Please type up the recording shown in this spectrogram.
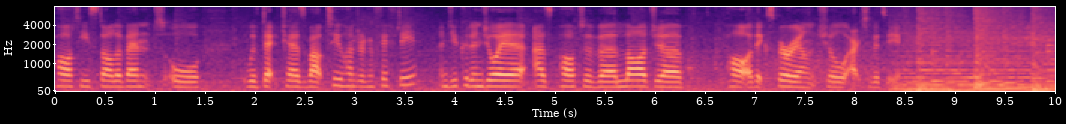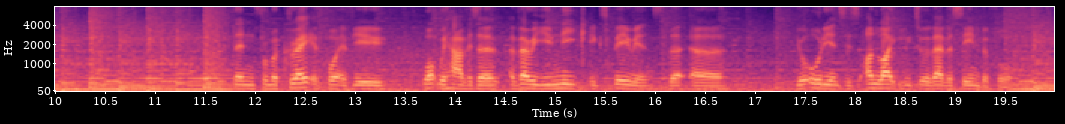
party style event or with deck chairs about 250 and you could enjoy it as part of a larger part of experiential activity. Then from a creative point of view, what we have is a, a very unique experience that uh, your audience is unlikely to have ever seen before.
